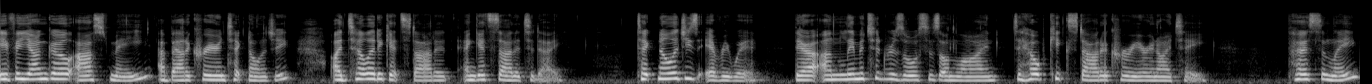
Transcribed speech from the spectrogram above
If a young girl asked me about a career in technology, I'd tell her to get started and get started today. Technology's everywhere. There are unlimited resources online to help kickstart a career in IT. Personally,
